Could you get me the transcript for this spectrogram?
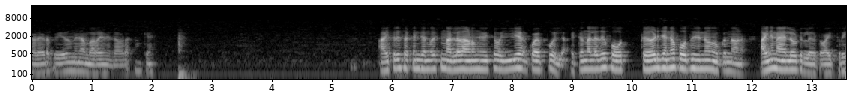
കടയുടെ പേരൊന്നും ഞാൻ പറയുന്നില്ല അവിടെ. Okay I three second generation നല്ലതാണോന്ന് ചോദിച്ചാൽ വലിയ കുഴപ്പമില്ല. ഏറ്റവും നല്ലത് ഫോർത്ത് തേർഡ് ജനോ ഫോർത്ത് ജനോ നോക്കുന്നതാണ്. അതിന് മേലിലോട്ടുള്ള കേട്ടോ ഐ ത്രീ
